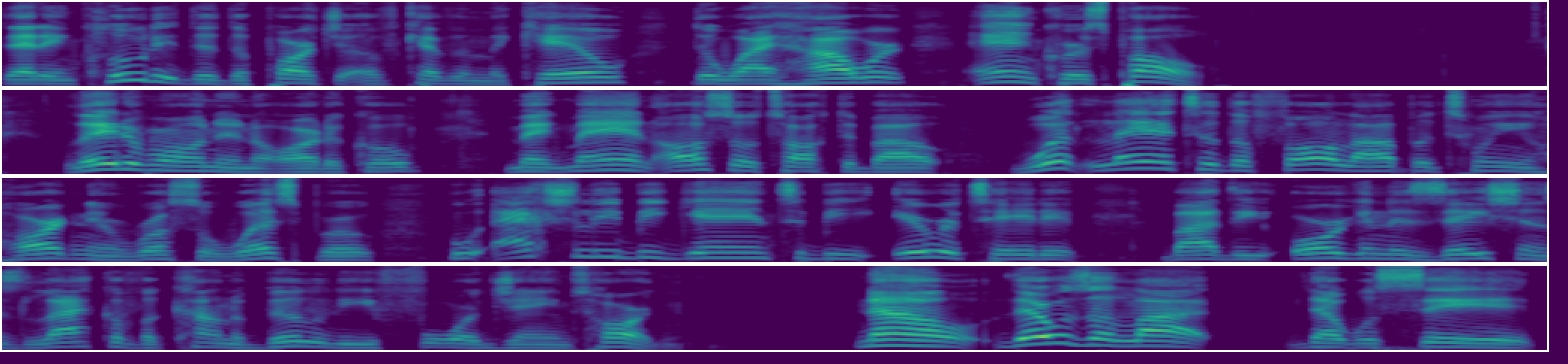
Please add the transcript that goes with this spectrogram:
that included the departure of Kevin McHale, Dwight Howard, and Chris Paul. Later on in the article, McMahon also talked about what led to the fallout between Harden and Russell Westbrook, who actually began to be irritated by the organization's lack of accountability for James Harden. Now, there was a lot that was said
